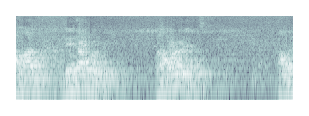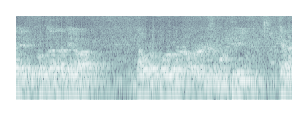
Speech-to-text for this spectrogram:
আমার নেতা বলবে আমারও নেতা। আমাদের কলকাতার মেয়র, নগর পৌর নগরের মন্ত্রী কেনা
